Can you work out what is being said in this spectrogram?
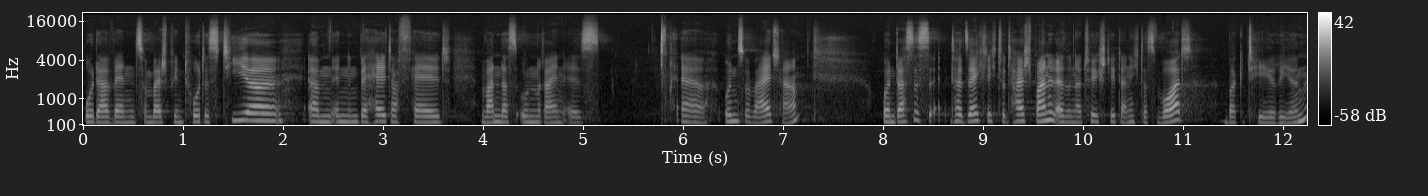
oder wenn zum Beispiel ein totes Tier ähm, in den Behälter fällt, wann das unrein ist äh, und so weiter. Und das ist tatsächlich total spannend. Also natürlich steht da nicht das Wort Bakterien,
